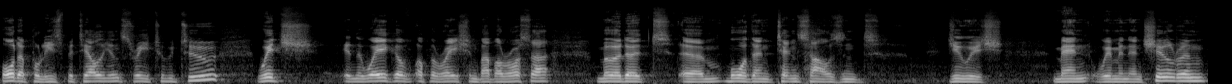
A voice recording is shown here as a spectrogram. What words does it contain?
Order Police Battalion 322, which, in the wake of Operation Barbarossa, murdered um, more than 10,000 Jewish men, women, and children,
